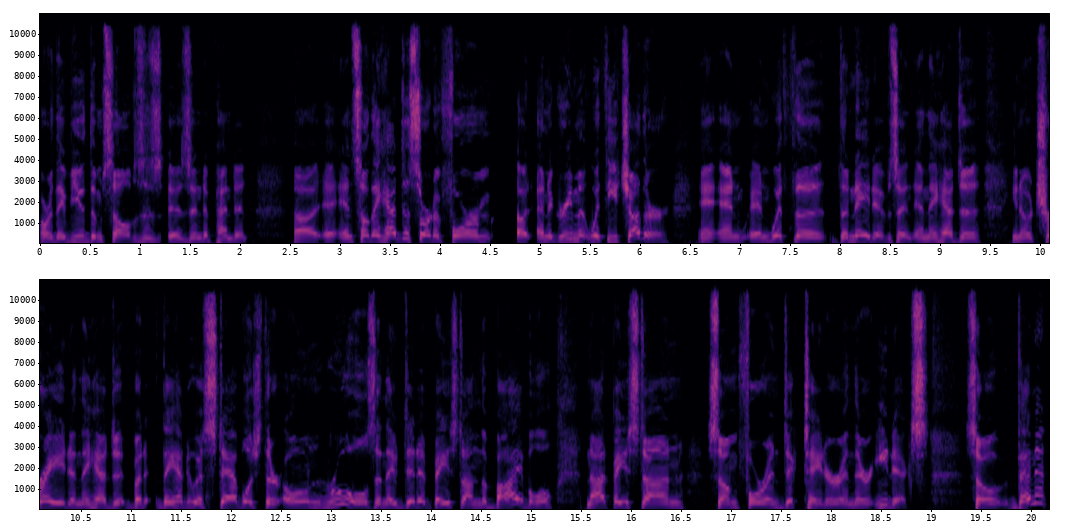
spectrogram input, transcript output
or they viewed themselves as, as independent. Uh, and so they had to sort of form a, an agreement with each other and, and, and with the, the natives and, and they had to you know trade and they had to but they had to establish their own rules and they did it based on the Bible not based on some foreign dictator and their edicts so then it,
